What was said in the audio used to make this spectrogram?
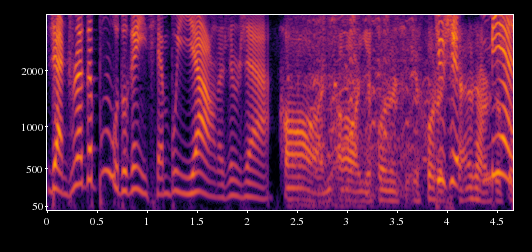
染出来的布都跟以前不一样了，是不是？哦哦，以后的以后就是面。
